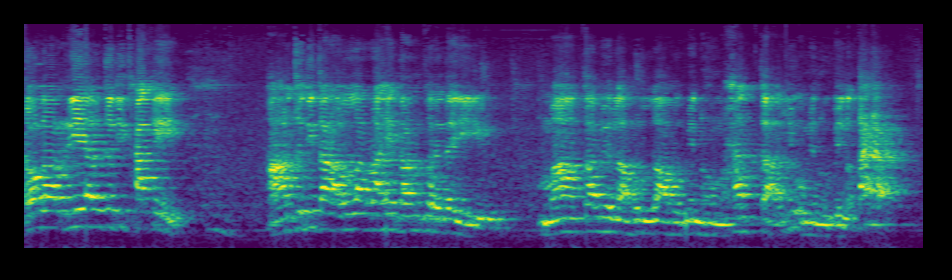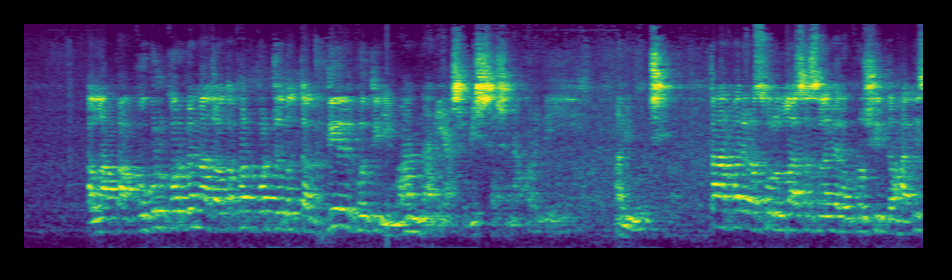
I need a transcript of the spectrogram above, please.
ডলার, রিয়াল যদি থাকে, আর যদি তার আল্লাহর রাহে দান করে দেয় তারপরে প্রসিদ্ধ হাদিস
